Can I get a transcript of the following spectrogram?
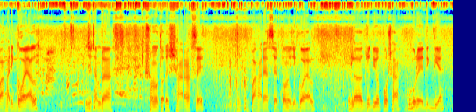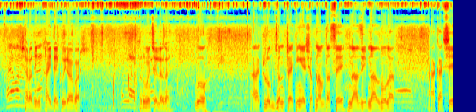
পাহাড়ি গয়াল যেটা আমরা সমতলে সার আছে। পাহাড়ে আছে এরকম এই যে গয়াল, এগুলো যদিও পোষা, ঘুরে এদিক দিয়ে, সারাদিন খাই দাই কইরা আবার রুমে চলে যায়। গো আর এক লোকজন ট্রেকিং এর সব নামতাছে, নাজিব নাজমুল আর আকাশে,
